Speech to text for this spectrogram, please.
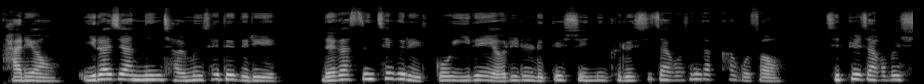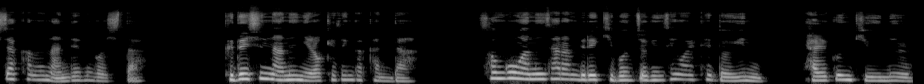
가령 일하지 않는 젊은 세대들이 내가 쓴 책을 읽고 일의 열의를 느낄 수 있는 글을 쓰자고 생각하고서 지필 작업을 시작하면 안 되는 것이다. 그 대신 나는 이렇게 생각한다. 성공하는 사람들의 기본적인 생활 태도인 밝은 기운을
